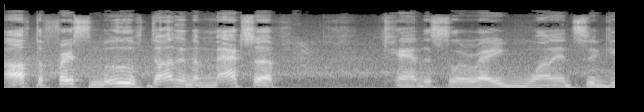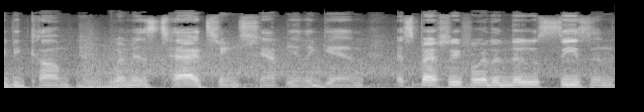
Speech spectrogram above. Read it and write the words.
Off the first move done in the matchup. Candice LeRae wanted to become women's tag team champion again, especially for the new season.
